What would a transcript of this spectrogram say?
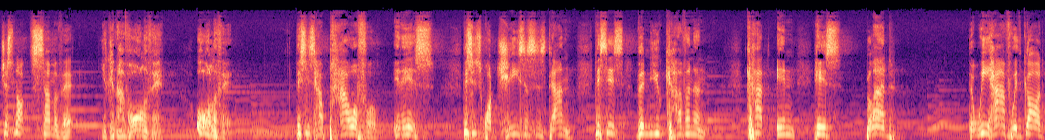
just not some of it, you can have all of it. All of it. This is how powerful it is. This is what Jesus has done. This is the new covenant cut in his blood that we have with God.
